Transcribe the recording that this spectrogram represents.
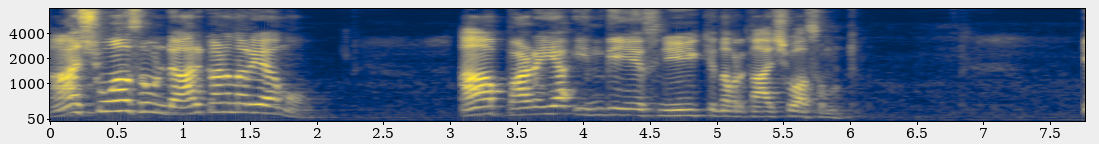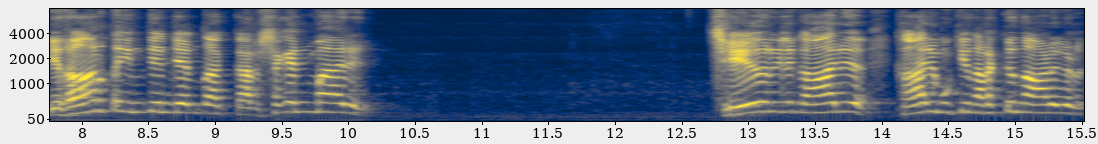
ആശ്വാസമുണ്ട്. ആർക്കാണെന്നറിയാമോ? ആ പഴയ ഇന്ത്യയെ സ്നേഹിക്കുന്നവർക്ക് ആശ്വാസമുണ്ട്. യഥാർത്ഥ ഇന്ത്യൻ ജനത കർഷകന്മാർ ചേറിൽ കാൽ കാൽ മുക്കി നടക്കുന്ന ആളുകൾ.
